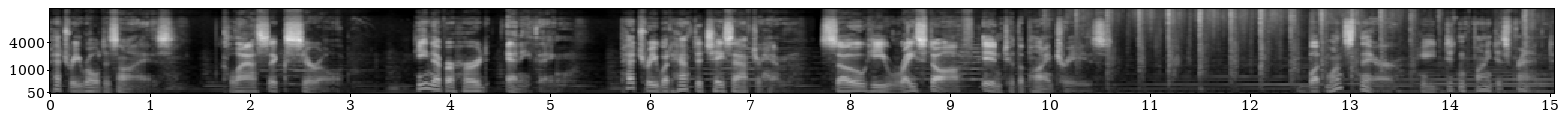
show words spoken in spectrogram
Petrie rolled his eyes. Classic Cyril. He never heard anything. Petrie would have to chase after him, so he raced off into the pine trees. But once there, he didn't find his friend.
